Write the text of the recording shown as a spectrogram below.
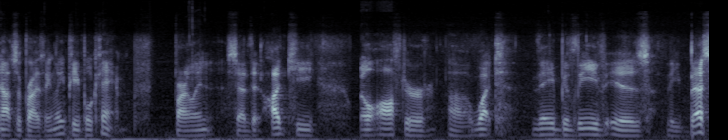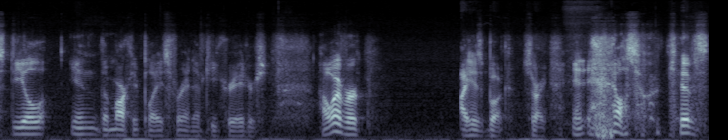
Not surprisingly, people came. McFarlane said that Oddkey will offer uh, what they believe is the best deal in the marketplace for NFT creators. However, by his book. Sorry, and it also gives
